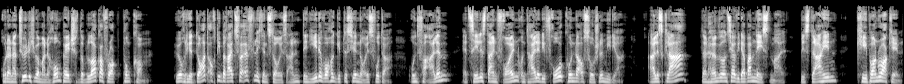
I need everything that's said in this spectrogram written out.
oder natürlich über meine Homepage theblogofrock.com. Höre dir dort auch die bereits veröffentlichten Stories an, denn jede Woche gibt es hier neues Futter. Und vor allem, erzähle es deinen Freunden und teile die frohe Kunde auf Social Media. Alles klar? Dann hören wir uns ja wieder beim nächsten Mal. Bis dahin, keep on rockin'!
